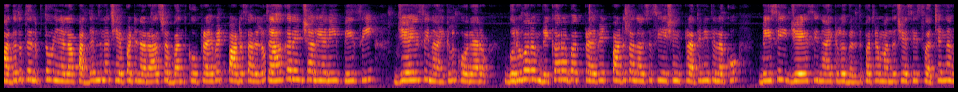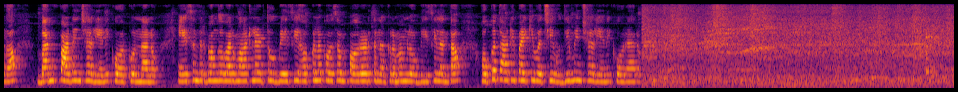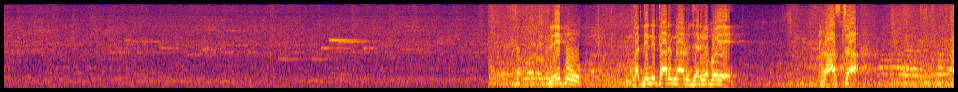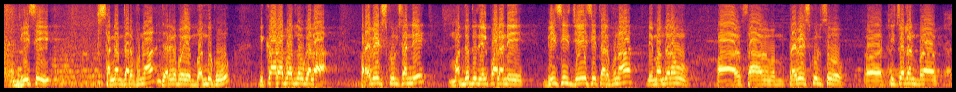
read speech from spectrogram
మద్దతు తెలుపుతూ ఈ నెల పద్దెనిమిదిన చేపట్టిన రాష్ట్ర బంద్కు ప్రైవేట్ పాఠశాలలు సహకరించాలి అని బీసీ జేఏసీ నాయకులు కోరారు. గురువారం వికారాబాద్ ప్రైవేట్ పాఠశాల అసోసియేషన్ ప్రతినిధులకు బీసీ జేఏసీ నాయకులు వినతిపత్రం అందజేసి స్వచ్ఛందంగా బంద్ పాటించాలి అని కోరుకున్నాను ఈ సందర్భంగా వారు మాట్లాడుతూ బీసీ హక్కుల కోసం పోరాడుతున్న క్రమంలో బీసీలంతా ఒక్కతాటిపైకి వచ్చి ఉద్యమించాలి అని కోరారు. రేపు పద్దెనిమిది తారీఖు నాడు జరగబోయే రాష్ట్ర బీసీ సంఘం తరఫున జరగబోయే బంద్కు వికారాబాద్లో గల ప్రైవేట్ స్కూల్స్ అన్ని మద్దతు తెలపాలని బీసీ జేఏసీ తరఫున మేమందరం ప్రైవేట్ స్కూల్స్ టీచర్లను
